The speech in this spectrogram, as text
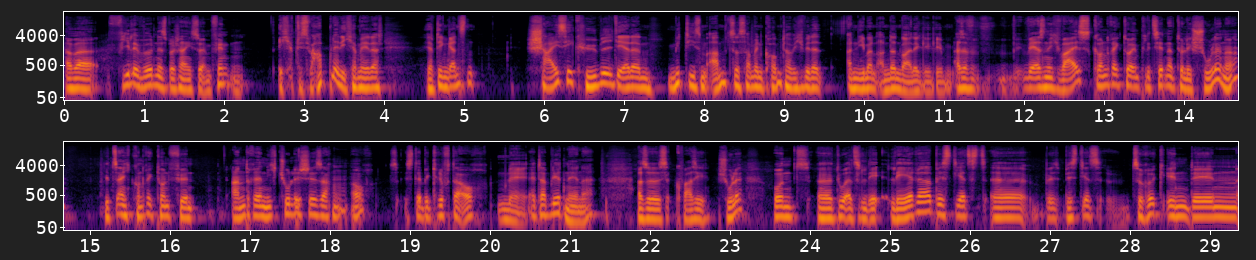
Aber viele würden es wahrscheinlich so empfinden. Ich habe das überhaupt nicht. Ich habe mir gedacht, ich habe den ganzen Scheiße-Kübel, der dann mit diesem Amt zusammenkommt, habe ich wieder an jemand anderen weitergegeben. Also, wer es nicht weiß, Konrektor impliziert natürlich Schule, ne? Gibt es eigentlich Konrektoren für andere nicht-schulische Sachen auch? Ist der Begriff da auch Nee. etabliert? Nee, ne? Also, es ist quasi Schule. Und äh, du als Le Lehrer bist jetzt, äh, bi- bist jetzt zurück in den,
